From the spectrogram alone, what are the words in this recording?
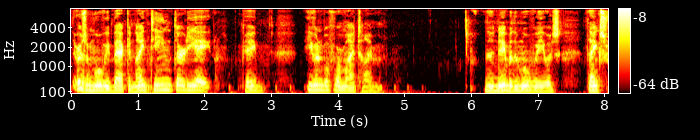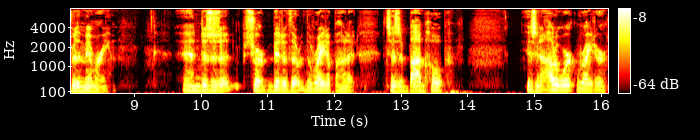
There's a movie back in 1938. Okay, even before my time. The name of the movie was Thanks for the Memory. And this is a short bit of the, the write up on it. It says that Bob Hope is an out of work writer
